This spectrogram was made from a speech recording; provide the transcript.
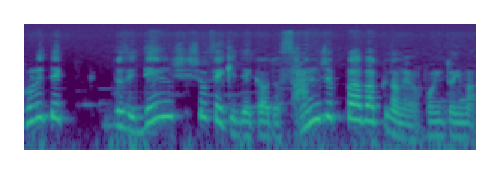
それで、要するに電子書籍で買うと30%バックなのよ、ポイント今。っ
